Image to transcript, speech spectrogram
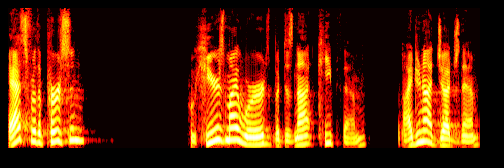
As for the person who hears my words but does not keep them, I do not judge them,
